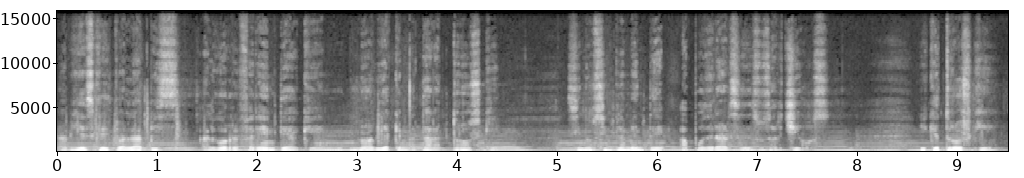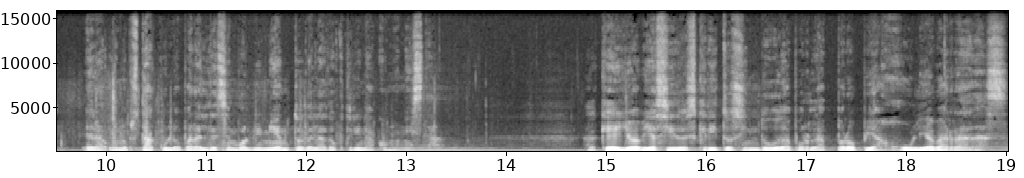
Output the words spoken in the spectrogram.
había escrito a lápiz algo referente a que no había que matar a Trotsky, sino simplemente apoderarse de sus archivos, y que Trotsky era un obstáculo para el desenvolvimiento de la doctrina comunista. Aquello había sido escrito sin duda por la propia Julia Barradas.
